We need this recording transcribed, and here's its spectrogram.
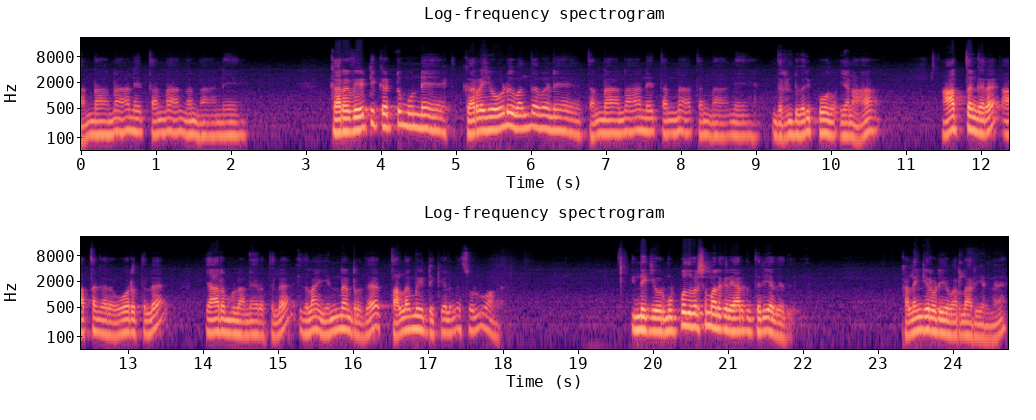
தன்னா நானே தன்னா நானே கரை வேட்டி கட்டும் முன்னே கரையோடு வந்தவனே தன்னா நானே தன்னா தன்னானே. இந்த ரெண்டு வரி போதும். ஏன்னா ஆத்தங்கரை ஆத்தங்கரை ஓரத்தில் யாருமில்லா நேரத்தில் இதெல்லாம் என்னன்றத தலைமையிட்டு கேளுங்க சொல்லுவாங்க. இன்றைக்கி ஒரு முப்பது வருஷமாக இருக்கிற யாருக்கும் தெரியாது அது. கலைஞருடைய வரலாறு என்ன?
